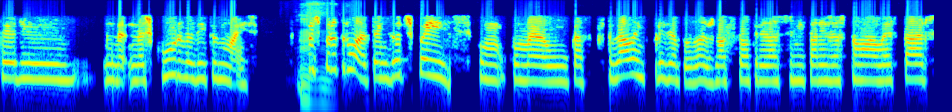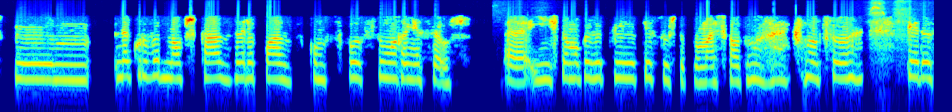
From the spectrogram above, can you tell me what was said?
ter eh, nas curvas e tudo mais. Depois, uhum. por outro lado, tens outros países, como, como, é o caso de Portugal, em que, por exemplo, as nossas autoridades sanitárias já estão a alertar que hum, na curva de novos casos era quase como se fosse um arranha-céus. Uh, e isto é uma coisa que, que assusta, por mais cautelosa que uma pessoa queira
